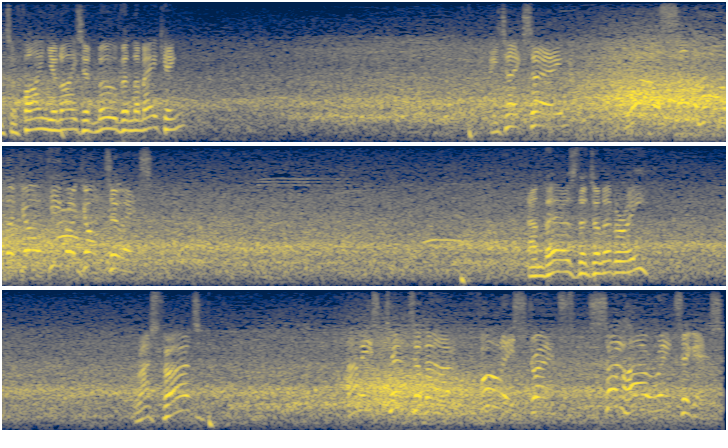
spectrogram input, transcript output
It's a fine United move in the making. He takes aim. Well, somehow the goalkeeper got to it. And there's the delivery. Rashford. And he's kicked it out, fully stretched, somehow reaching it.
